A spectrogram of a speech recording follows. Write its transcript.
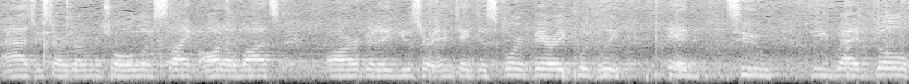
As we start driver control, looks like Autobots are going to use their intake to score very quickly into the red goal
